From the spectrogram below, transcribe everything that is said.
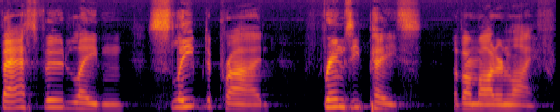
fast food laden, sleep deprived, frenzied pace of our modern life.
